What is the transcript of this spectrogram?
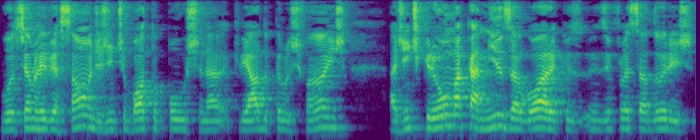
Você no Reversão, onde a gente bota o post né, criado pelos fãs. A gente criou uma camisa agora que os influenciadores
